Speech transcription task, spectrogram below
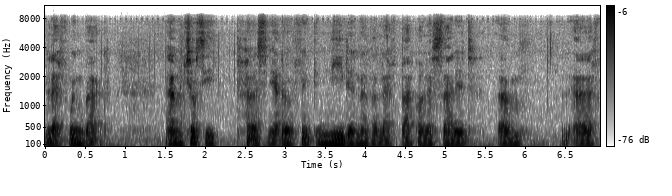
left wing back. Um, Chelsea personally, I don't think need another left back or left sided um, a left,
